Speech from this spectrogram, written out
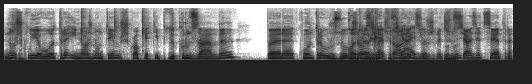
Não exclui a outra e nós não temos qualquer tipo de cruzada para contra os contra jogos eletrónicos, as redes uhum. sociais, etc.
